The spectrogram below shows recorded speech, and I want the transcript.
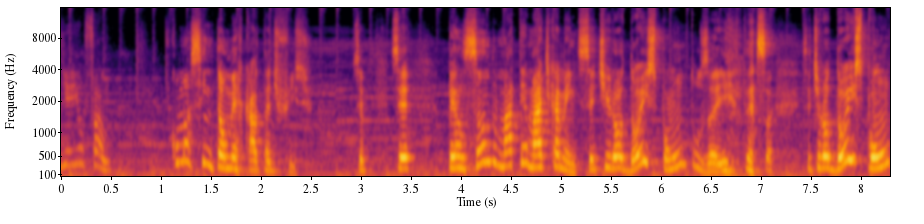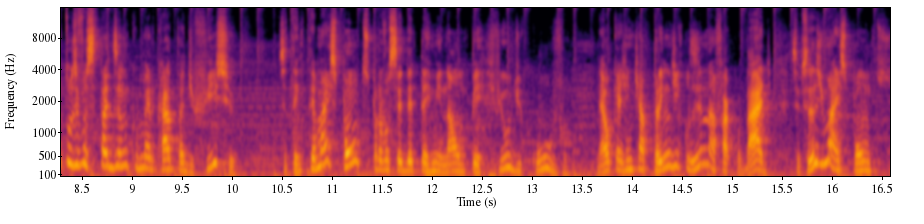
E aí eu falo, como assim então o mercado tá difícil? Você, você pensando matematicamente, você tirou dois pontos aí dessa. Você tirou dois pontos e você tá dizendo que o mercado tá difícil? Você tem que ter mais pontos para você determinar um perfil de curva. Né? o que a gente aprende, inclusive, na faculdade. Você precisa de mais pontos.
